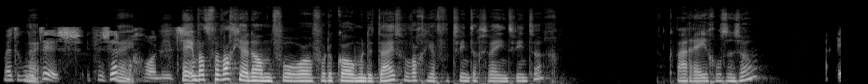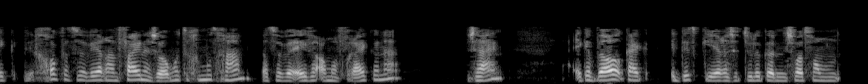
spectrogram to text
met hoe nee. het is. Ik verzet nee. me gewoon niet. Nee, en wat verwacht jij dan voor, voor de komende tijd? Verwacht je voor 2022? Qua regels en zo? Ik gok dat we weer een fijne zomer tegemoet gaan. Dat we weer even allemaal vrij kunnen zijn. Ik heb wel, kijk, dit keer is het natuurlijk een soort van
